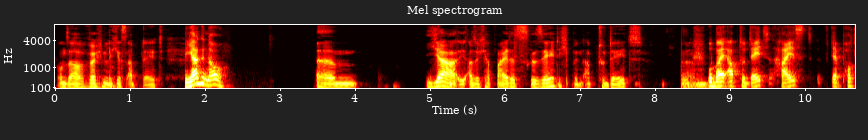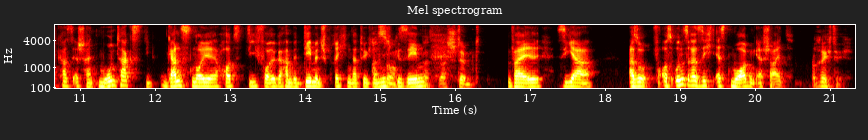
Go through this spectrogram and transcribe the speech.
unser wöchentliches Update. Ja, genau. Ähm, ja, also ich habe beides gesehen, ich bin up to date. Ähm, Wobei up to date heißt, der Podcast erscheint montags. Die ganz neue Hot D-Folge haben wir dementsprechend natürlich noch so, nicht gesehen. Das, das stimmt. Weil sie ja, also aus unserer Sicht erst morgen erscheint. Richtig.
